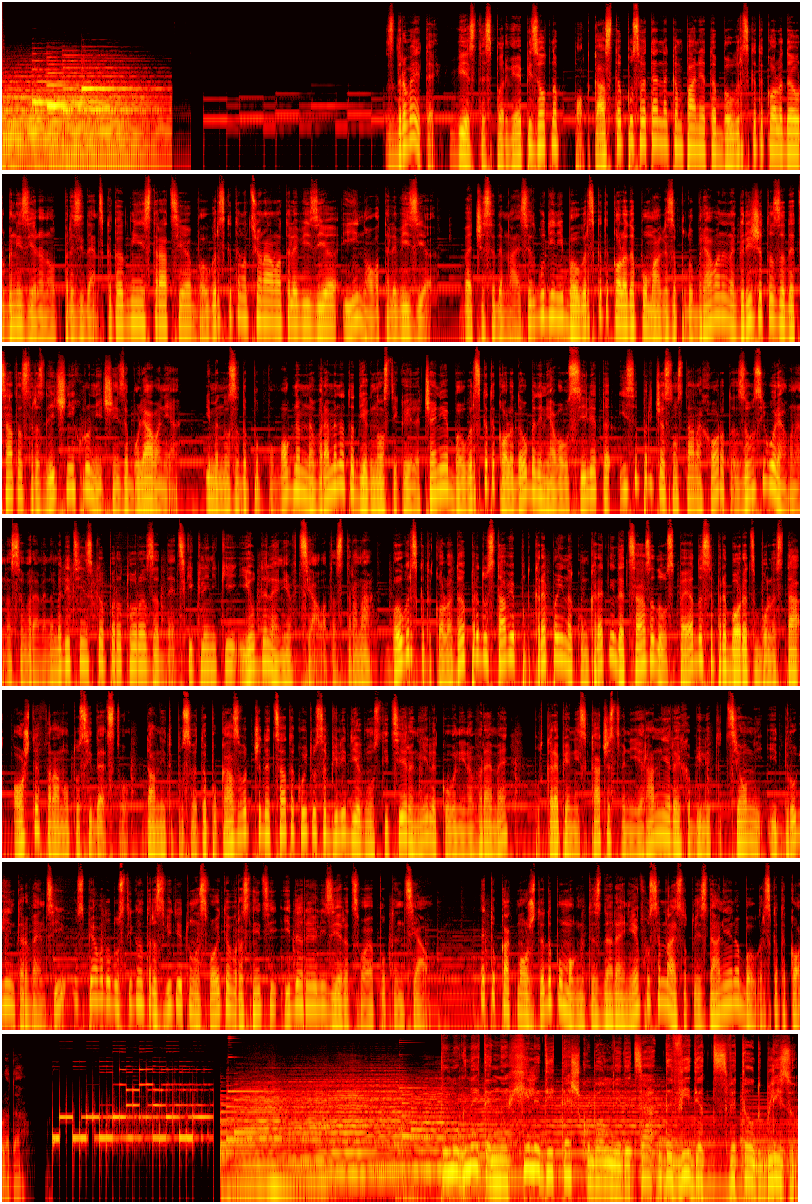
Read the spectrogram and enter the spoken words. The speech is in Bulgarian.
Здравейте! Вие сте с първия епизод на подкаста, посветен на кампанията Българската коледа е организирана от президентската администрация, Българската национална телевизия и Нова телевизия. Вече 17 години Българската коледа помага за подобряване на грижата за децата с различни хронични заболявания – Именно за да подпомогнем на временната диагностика и лечение, българската коледа обединява усилията и съпричастността на хората за осигуряване на съвременна медицинска апаратура за детски клиники и отделения в цялата страна. Българската коледа предоставя подкрепа и на конкретни деца, за да успеят да се преборят с болестта още в раното си детство. Данните по света показват, че децата, които са били диагностицирани и лекувани на време, подкрепяни с качествени и ранни рехабилитационни и други интервенции, успяват да достигнат развитието на своите връзници и да реализират своя потенциал. Ето как можете да помогнете с дарение в 18-то издание на Българската коледа. Помогнете на хиляди тежко болни деца да видят света отблизо.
